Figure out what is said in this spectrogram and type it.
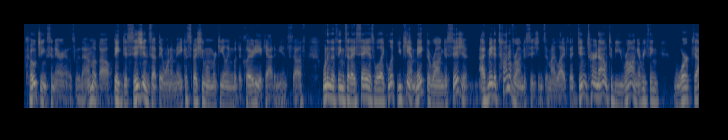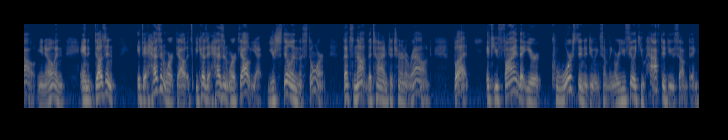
coaching scenarios with them about big decisions that they want to make, especially when we're dealing with the Clarity Academy and stuff, one of the things that I say is, well, like, look, you can't make the wrong decision. I've made a ton of wrong decisions in my life that didn't turn out to be wrong. Everything worked out, you know, and and it doesn't if it hasn't worked out, it's because it hasn't worked out yet. You're still in the storm. That's not the time to turn around. But if you find that you're coerced into doing something or you feel like you have to do something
